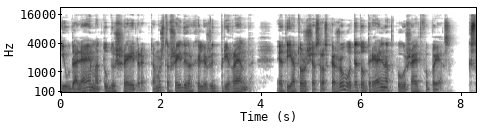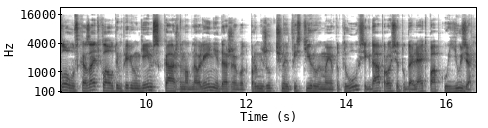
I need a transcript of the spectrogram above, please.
и удаляем оттуда шейдеры, потому что в шейдерах лежит пререндер. Это я тоже сейчас расскажу. Вот это вот реально повышает FPS. К слову сказать, Cloud Imperium Games в каждом обновлении, даже вот промежуточное тестируемое ПТУ, всегда просит удалять папку user –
